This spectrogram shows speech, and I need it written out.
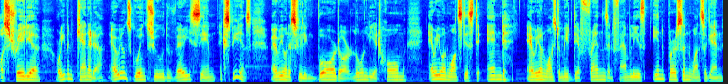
Australia or even Canada, everyone's going through the very same experience. Everyone is feeling bored or lonely at home. Everyone wants this to end. Everyone wants to meet their friends and families in person once again.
